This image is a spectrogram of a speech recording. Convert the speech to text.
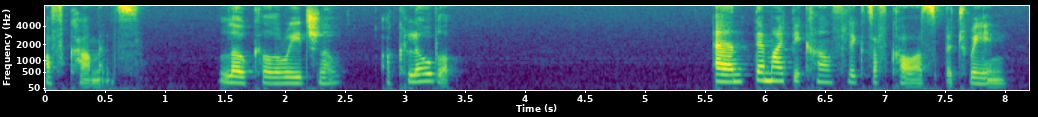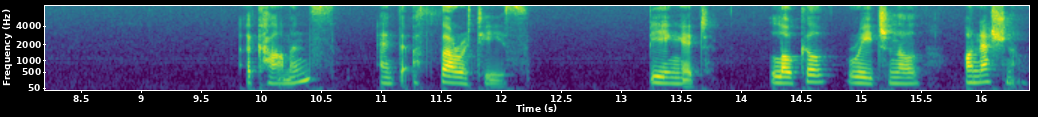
of commons, local, regional or global. And there might be conflicts, of course, between a commons and the authorities, being it local, regional or national.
